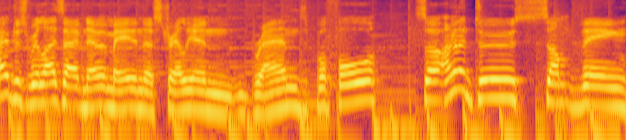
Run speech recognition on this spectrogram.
I've just realized I've never made an Australian brand before. So I'm gonna do something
